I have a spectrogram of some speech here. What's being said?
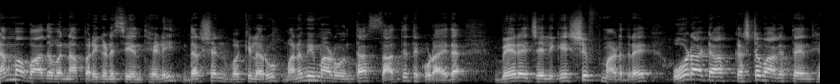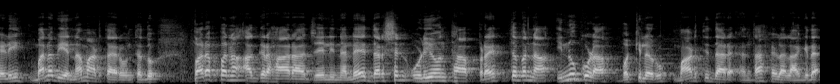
ನಮ್ಮ ವಾದವನ್ನ ಪರಿಗಣಿಸಿ ಅಂತ ಹೇಳಿ ದರ್ಶನ್ ವಕೀಲರು ಮನವಿ ಮಾಡುವಂತ ಸಾಧ್ಯತೆ ಕೂಡ ಇದೆ. ಬೇರೆ ಜೈಲಿಗೆ ಶಿಫ್ಟ್ ಮಾಡಿದ್ರೆ ಓಡಾಟ ಕಷ್ಟವಾಗುತ್ತೆ ಅಂತ ಹೇಳಿ ಮನವಿಯನ್ನ ಮಾಡ್ತಾ ಇರುವಂತದ್ದು. ಪರಪ್ಪನ ಅಗ್ರಹಾರ ಜೈಲಿನಲ್ಲೇ ದರ್ಶನ್ ಉಳಿಯುವಂತಹ ಪ್ರಯತ್ನವನ್ನ ಇನ್ನೂ ಕೂಡ ವಕೀಲರು ಮಾಡ್ತಿದ್ದಾರೆ ಅಂತ ಹೇಳಲಾಗಿದೆ.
